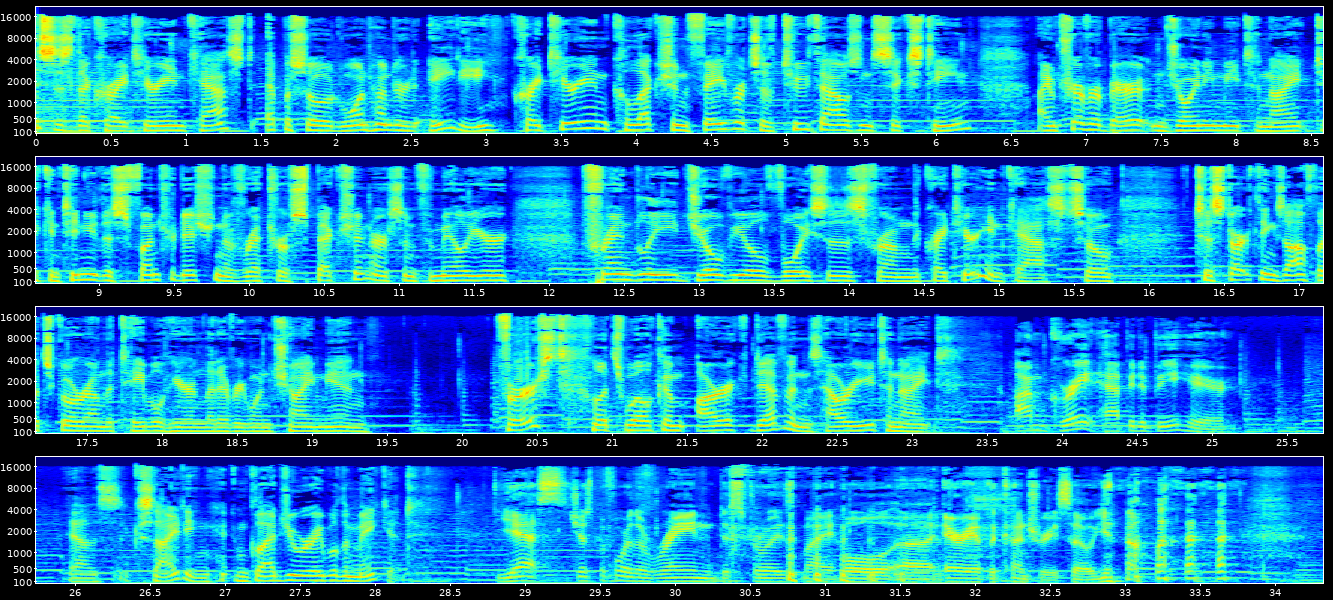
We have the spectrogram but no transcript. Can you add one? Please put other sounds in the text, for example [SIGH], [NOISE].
This is the Criterion Cast, episode 180, Criterion Collection Favorites of 2016. I'm Trevor Berrett, and joining me tonight to continue this fun tradition of retrospection are some familiar, friendly, jovial voices from the Criterion Cast. So, to start things off, let's go around the table here and let everyone chime in. First, let's welcome Arik Devens. How are you tonight? I'm great. Happy to be here. Yeah, this is exciting. I'm glad you were able to make it. Yes, just before the rain destroys my whole uh, area of the country. So, you know.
